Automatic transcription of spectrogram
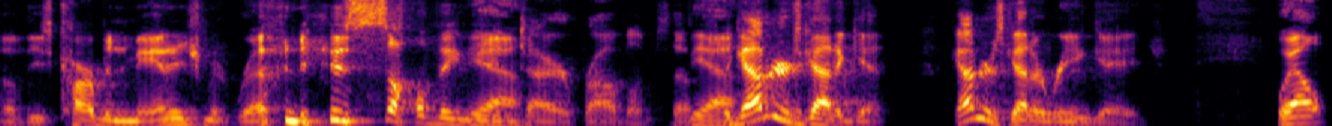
of these carbon management revenues solving the yeah. entire problem. So yeah. the governor's got to get governor's got to reengage. Well,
